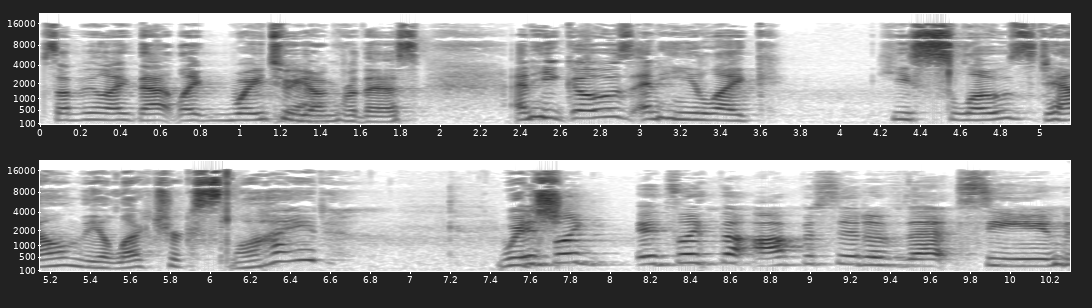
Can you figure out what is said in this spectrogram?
something like that. Like, way too Yeah. young for this. And he goes and he like he slows down the electric slide, which It's like it's like the opposite of that scene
